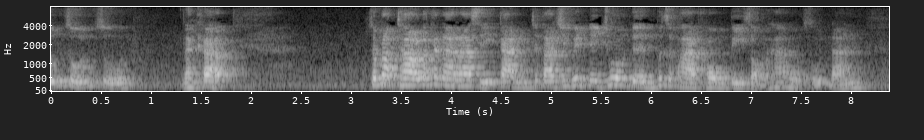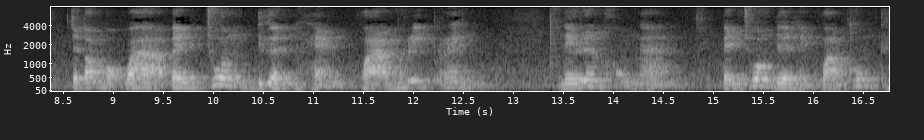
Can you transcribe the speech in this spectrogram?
256000 นะครับสำหรับชาวลัคนาราศีกันชะตาชีวิตในช่วงเดือนพฤษภาคมปี 2560 นั้น จะต้องบอกว่าเป็นช่วงเดือนแห่งความรีบเร่ง ในเรื่องของงาน เป็นช่วงเดือนแห่งความทุ่มเท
